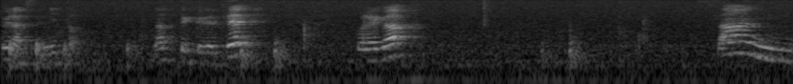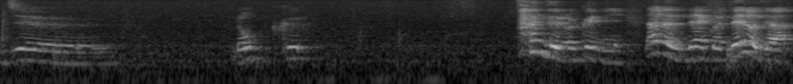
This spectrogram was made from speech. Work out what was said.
プラス2となってくれてこれが36になるんでこれ0じゃ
